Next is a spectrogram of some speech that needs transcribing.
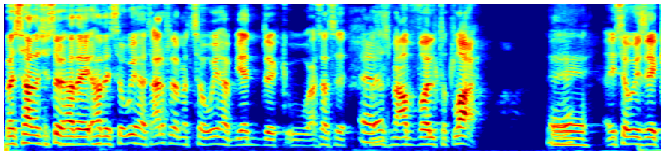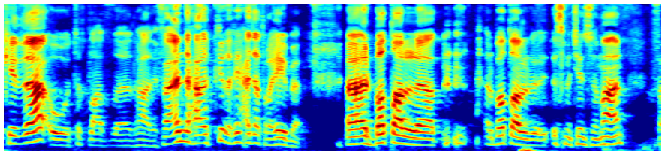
بس هذا شو يسوي؟ هذا هذا يسويها. تعرف لما تسويها بيدك وعلى أساس أساس مع الظل تطلع؟ إيه. يسوي زي كذا وتطلع هذه. فعنده كذا في حاجات رهيبة. آه، البطل آه، البطل اسمه تشينسو مان ف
